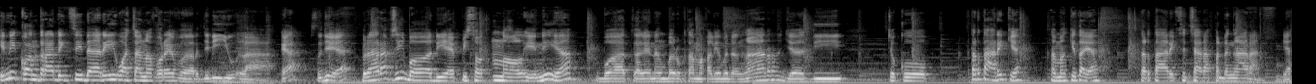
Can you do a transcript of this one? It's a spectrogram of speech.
ini kontradiksi dari wacana forever. Jadi yuk lah, ya. Setuju ya? Berharap sih bahwa di episode 0 ini ya, buat kalian yang baru pertama kali mendengar, jadi cukup tertarik ya sama kita ya. Tertarik secara pendengaran ya,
